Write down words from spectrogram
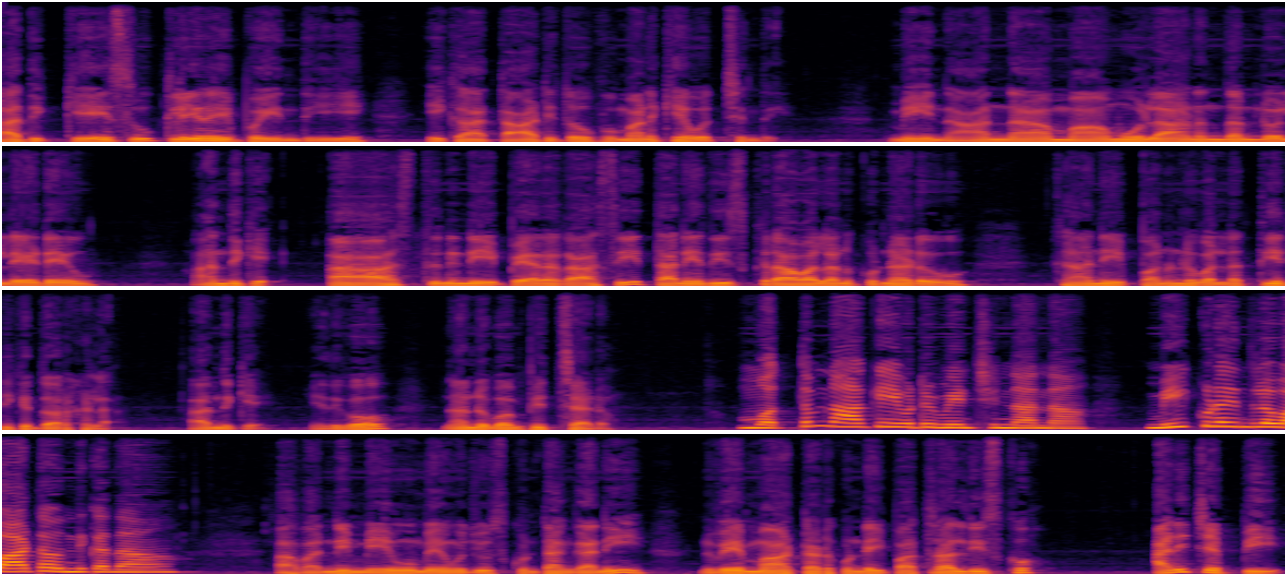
అది కేసు క్లియర్ అయిపోయింది ఇక ఆ తాటితోపు మనకే వచ్చింది. మీ నాన్న మామూలు ఆనందంలో లేడేవ్. అందుకే ఆ ఆస్తిని నీ పేర రాసి తనే తీసుకురావాలనుకున్నాడు. కానీ పనుల వల్ల తీరిక దొరకల. అందుకే ఇదిగో నన్ను పంపించాడు. మొత్తం నాకే ఇవ్వటం ఏంటి చిన్నాన్న? మీకు కూడా ఇందులో వాటా ఉంది కదా? అవన్నీ మేము మేము చూసుకుంటాం గాని నువ్వేం మాట్లాడకుండా ఈ పత్రాలు తీసుకో అని చెప్పి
